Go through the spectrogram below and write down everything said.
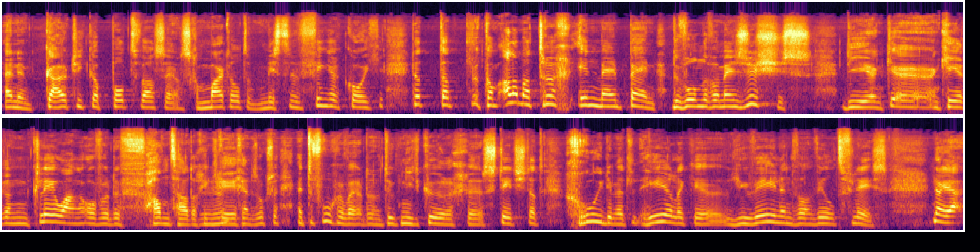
En een kuit die kapot was, hij was gemarteld, hij miste een vingerkootje. Dat, dat kwam allemaal terug in mijn pijn. De wonden van mijn zusjes, die een, een keer een kleeuwang over de hand hadden gekregen. en, dat is ook zo. en te vroeger werden er natuurlijk niet keurig gestitcht. Dat groeide met heerlijke juwelen van wild vlees. Nou ja,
